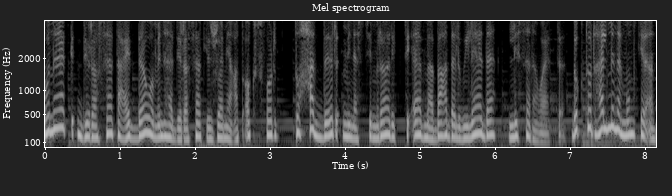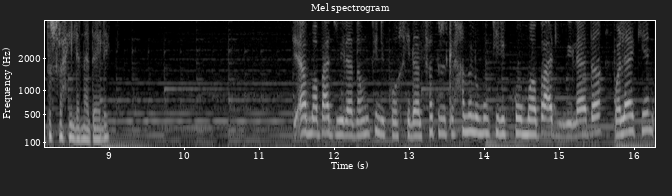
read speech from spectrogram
هناك دراسات عدة ومنها دراسات لجامعة أكسفورد تحذر من استمرار اكتئاب ما بعد الولادة لسنوات. دكتور هل من الممكن أن تشرحي لنا ذلك؟ اكتئاب ما بعد الولادة ممكن يكون خلال فترة الحمل وممكن يكون ما بعد الولادة ولكن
